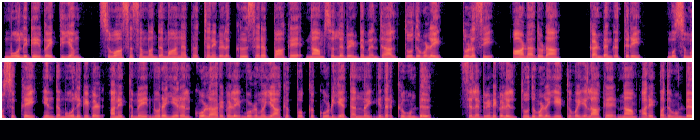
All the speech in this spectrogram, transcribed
மூலிகை வைத்தியம் சுவாச சம்பந்தமான பிரச்சனைகளுக்கு சிறப்பாக நாம் சொல்ல வேண்டுமென்றால் தூதுவளை துளசி ஆடாதொடா கண்டங்கத்திரி முசுமுசுக்கை இந்த மூலிகைகள் அனைத்துமே நுரையீரல் கோளாறுகளை முழுமையாகப் போக்கக்கூடிய தன்மை இதற்கு உண்டு. சில வீடுகளில் தூதுவளையை துவையலாக நாம் அரைப்பது உண்டு.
